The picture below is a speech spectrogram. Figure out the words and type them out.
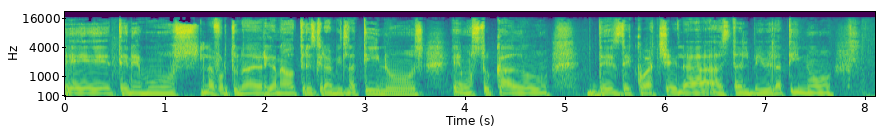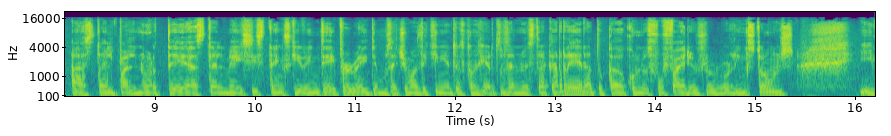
Eh, tenemos la fortuna de haber ganado tres Grammys latinos, hemos tocado desde Coachella hasta el Vive Latino hasta el Pal Norte, hasta el Macy's Thanksgiving Day Parade. Hemos hecho más de 500 conciertos en nuestra carrera, tocado con los Foo Fighters, los Rolling Stones y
